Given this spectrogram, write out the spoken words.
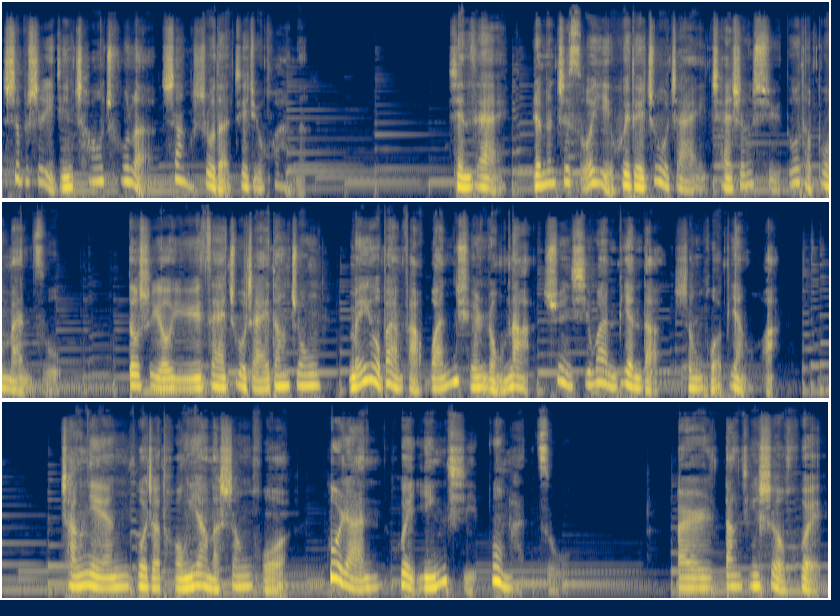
是不是已经超出了上述的这句话呢？现在人们之所以会对住宅产生许多的不满足，都是由于在住宅当中没有办法完全容纳瞬息万变的生活变化，常年过着同样的生活，固然会引起不满足，而当今社会。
